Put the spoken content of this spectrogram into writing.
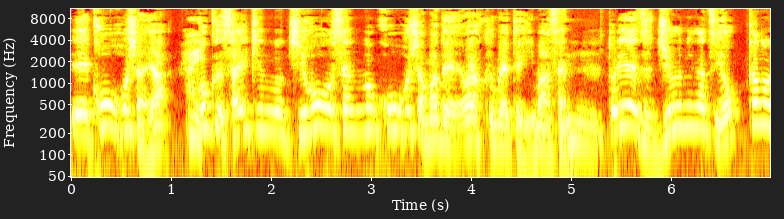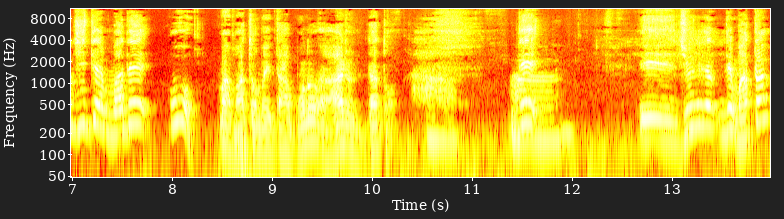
えー候補者や、はいごく最近の地方選の候補者までは含めていません。うんとりあえず12月4日の時点までを、まあ、まとめたものがあるんだと。で、えー、12月、で、また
